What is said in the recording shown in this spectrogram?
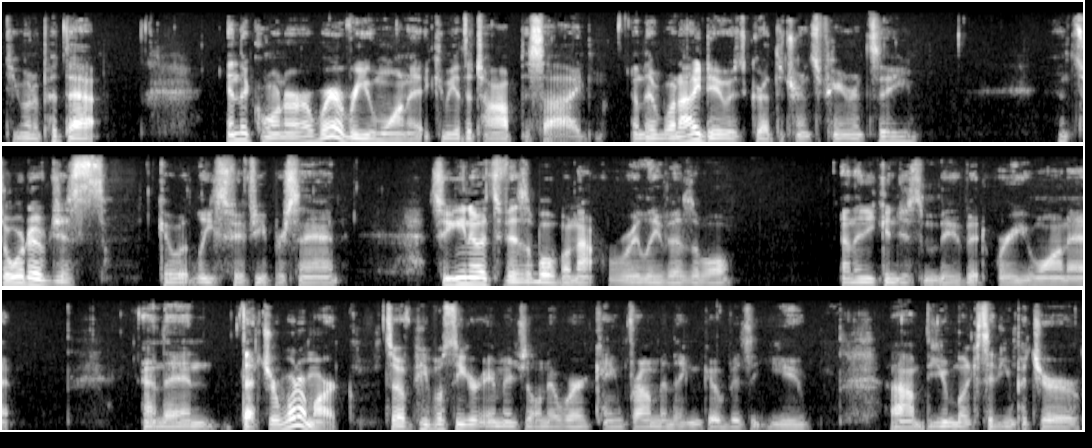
do you want to put that in the corner or wherever you want it? It can be at the top, the side. And then what I do is grab the transparency and sort of just go at least 50%. So you know it's visible but not really visible. And then you can just move it where you want it. And then that's your watermark. So if people see your image, they'll know where it came from and they can go visit you. Um, you like I said, you can put your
